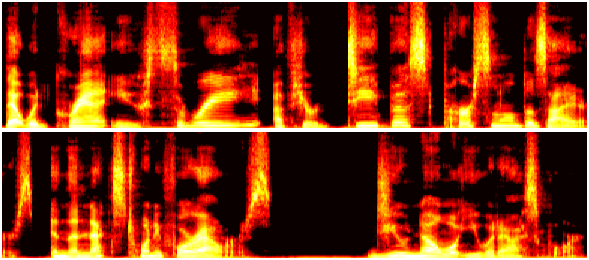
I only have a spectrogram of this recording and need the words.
that would grant you three of your deepest personal desires in the next 24 hours, do you know what you would ask for?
